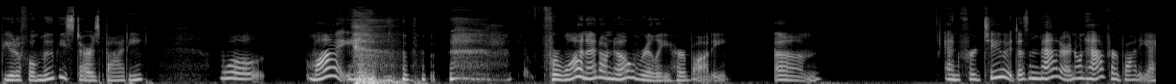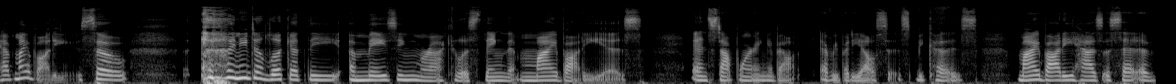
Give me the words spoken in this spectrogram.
beautiful movie star's body. Well, why? For one, I don't know really her body. Um, and for two, it doesn't matter. I don't have her body, I have my body. So I need to look at the amazing, miraculous thing that my body is and stop worrying about everybody else's because my body has a set of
